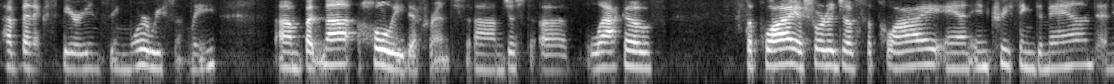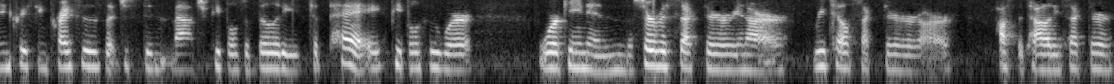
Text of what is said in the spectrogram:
have been experiencing more recently, um, but not wholly different. Um, just a lack of supply, a shortage of supply, and increasing demand and increasing prices that just didn't match people's ability to pay. People who were working in the service sector, in our retail sector, our hospitality sector.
